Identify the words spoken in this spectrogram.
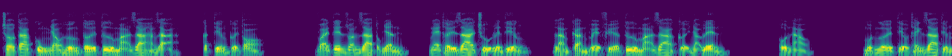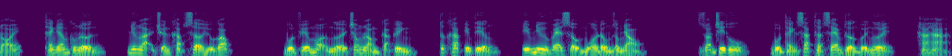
Cho ta cùng nhau hướng tới tư mã ra hàng giả, cất tiếng cười to. Vài tên doan gia tộc nhân, nghe thấy gia chủ lên tiếng, làm càn về phía tư mã Gia cười nhạo lên. Ồn ào. Một người tiểu thánh gia tiếng nói, thanh âm không lớn, nhưng lại chuyển khắp sở hữu góc. Bốn phía mọi người trong lòng cả kinh, tức khắc im tiếng, im như ve sầu mùa đông giống nhau. Doan Chi Thu, bổn thánh sắc thật xem thường với ngươi, ha ha.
